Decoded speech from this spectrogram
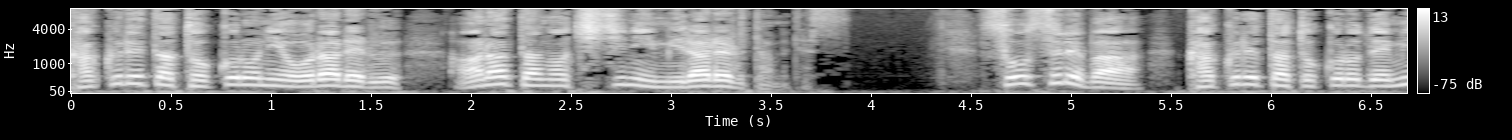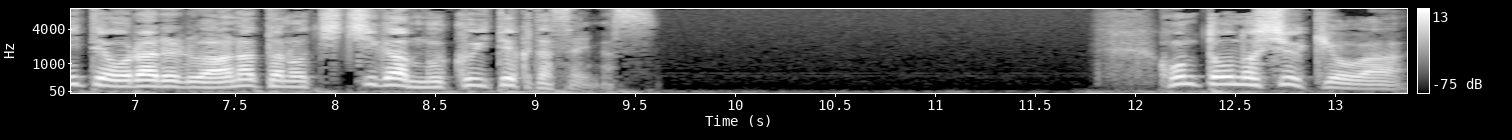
隠れたところにおられるあなたの父に見られるためです。そうすれば、隠れたところで見ておられるあなたの父が報いてくださいます。本当の宗教は、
